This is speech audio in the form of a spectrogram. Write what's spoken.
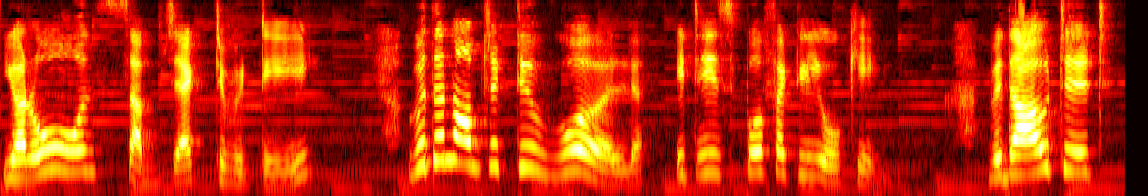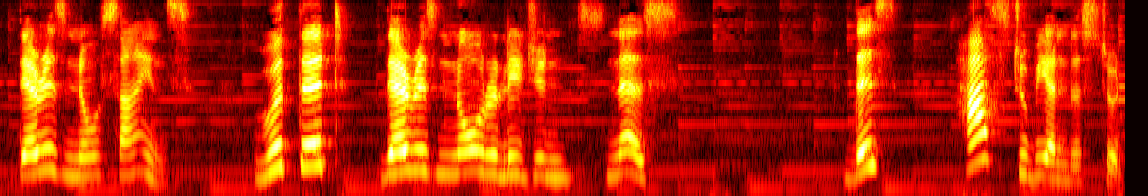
your own subjectivity. With an objective world, it is perfectly okay. Without it, there is no science. With it, there is no religiousness this has to be understood.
